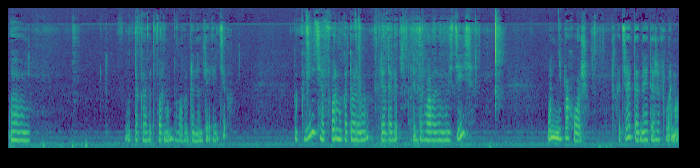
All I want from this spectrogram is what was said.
Вот такая вот форма была выбрана для этих. Как видите, форма, которую придавала ему здесь, он не похож. Хотя это одна и та же форма.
